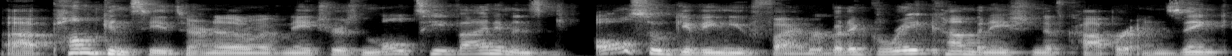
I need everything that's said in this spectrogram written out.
Uh, pumpkin seeds are another one of nature's multivitamins, also giving you fiber, but a great combination of copper and zinc.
